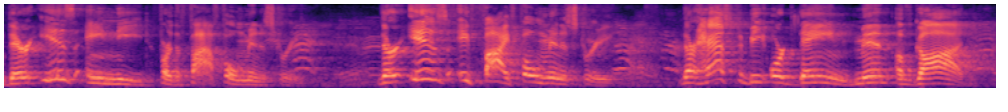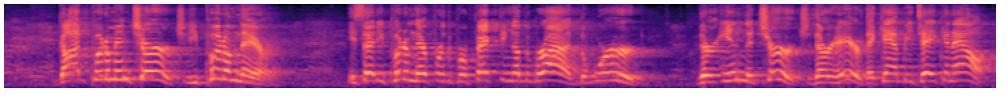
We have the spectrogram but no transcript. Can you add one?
There is a need for the fivefold ministry. There is a fivefold ministry. There has to be ordained men of God. God put them in church, He put them there. He said He put them there for the perfecting of the bride, the Word. They're in the church, they're here, they can't be taken out.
